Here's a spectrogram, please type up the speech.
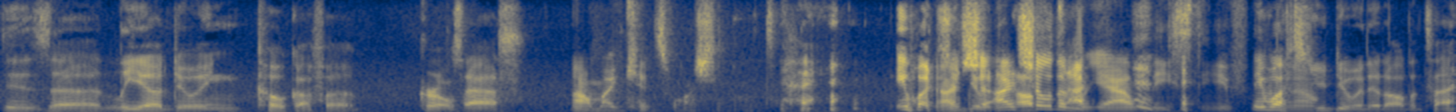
is uh, Leo doing coke off a girl's ass. Oh, my kids watch that. all the time. They watch I, sh- I show them time. reality, Steve. They watch you know? you doing it all the time.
